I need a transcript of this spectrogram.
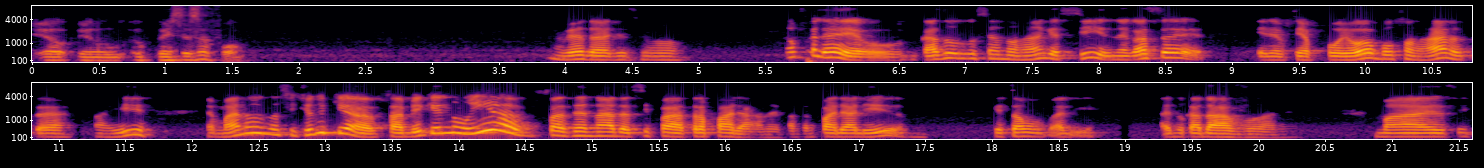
Eu, eu, eu penso dessa forma. É verdade. Eu, eu falei, eu, no caso do Luciano Hang, assim, o negócio é. Ele assim, apoiou Bolsonaro até aí, é mais no, no sentido que ó, sabia que ele não ia fazer nada assim para atrapalhar, né? Para atrapalhar ali, questão ali, aí no caso da Havan, né? Mas, assim,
